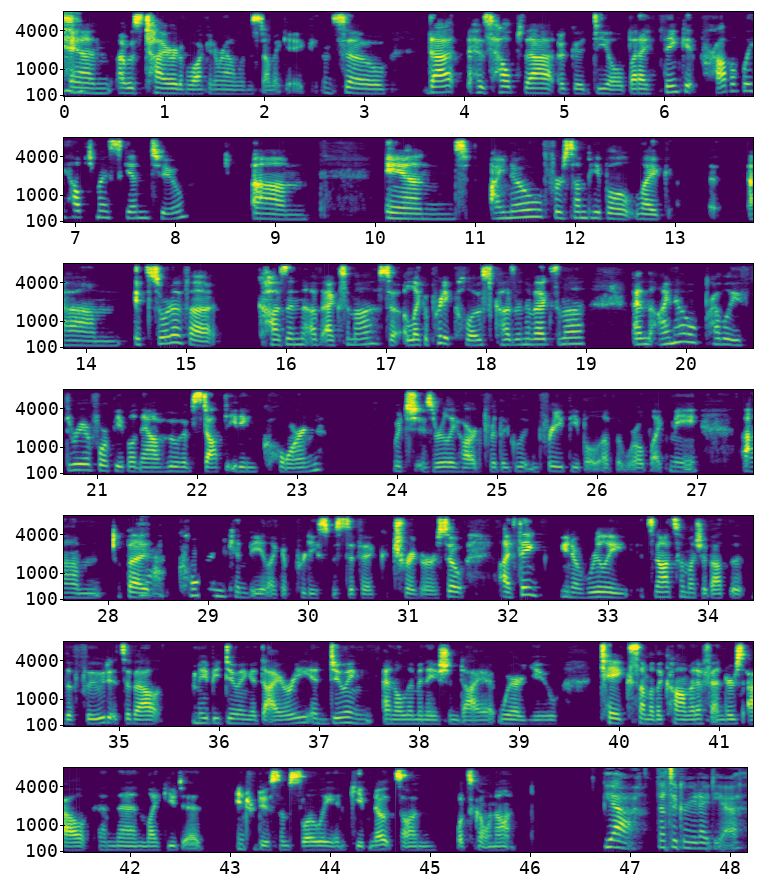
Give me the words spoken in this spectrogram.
and I was tired of walking around with a stomach ache. And so that has helped that a good deal, but I think it probably helped my skin too. Um, and I know for some people, like, um, it's sort of a cousin of eczema, so like a pretty close cousin of eczema. And I know probably three or four people now who have stopped eating corn, which is really hard for the gluten free people of the world like me. Um, but yeah. corn can be like a pretty specific trigger. So I think, you know, really it's not so much about the, the food, it's about maybe doing a diary and doing an elimination diet where you take some of the common offenders out and then, like you did, introduce them slowly and keep notes on what's going on. Yeah, that's a great idea.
